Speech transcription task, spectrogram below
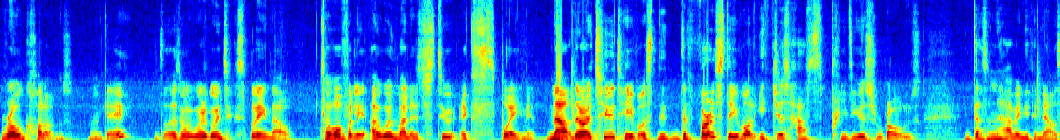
row columns, okay? So that's what we're going to explain now. So hopefully I will manage to explain it. Now, there are two tables. The, the first table, it just has previous rows. It doesn't have anything else.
